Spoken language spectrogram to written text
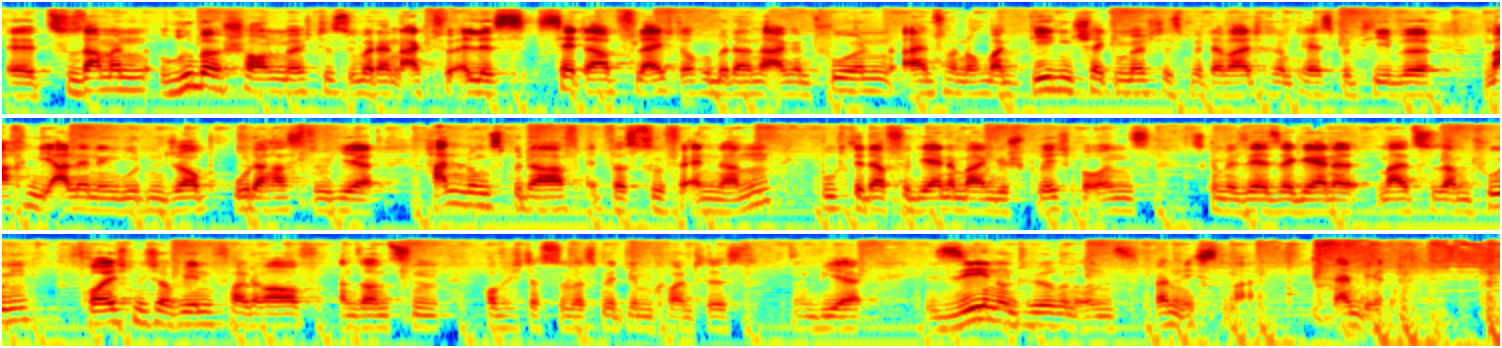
äh, zusammen rüberschauen möchtest über dein aktuelles Setup, vielleicht auch über deine Agenturen, einfach nochmal gegenchecken möchtest mit der weiteren Perspektive, machen die alle einen guten Job oder hast du hier Handlungsbedarf, etwas zu verändern, buch dir dafür gerne mal ein Gespräch bei uns. Das können wir sehr, sehr gerne mal zusammen tun. Freue ich mich auf jeden Fall drauf. Ansonsten hoffe ich, dass du was mitnehmen konntest. Und wir sehen und hören uns beim nächsten Mal. Dein Behrend.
